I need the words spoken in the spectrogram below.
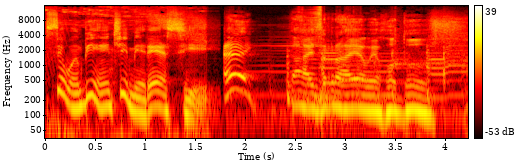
Seu ambiente merece. Eita, Israel e Rodolfo.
